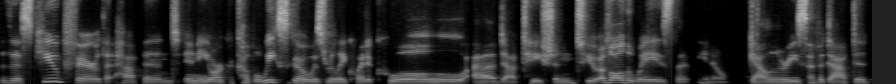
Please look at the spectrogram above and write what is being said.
this cube fair that happened in new york a couple weeks ago was really quite a cool adaptation to of all the ways that you know galleries have adapted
